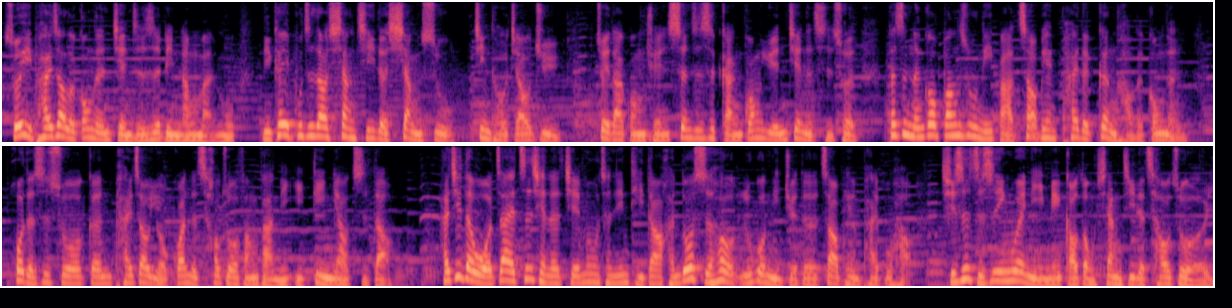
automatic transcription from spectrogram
所以拍照的功能简直是琳琅满目。你可以不知道相机的像素、镜头焦距、最大光圈，甚至是感光元件的尺寸，但是能够帮助你把照片拍得更好的功能，或者是说跟拍照有关的操作方法，你一定要知道。还记得我在之前的节目曾经提到，很多时候如果你觉得照片拍不好，其实只是因为你没搞懂相机的操作而已。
